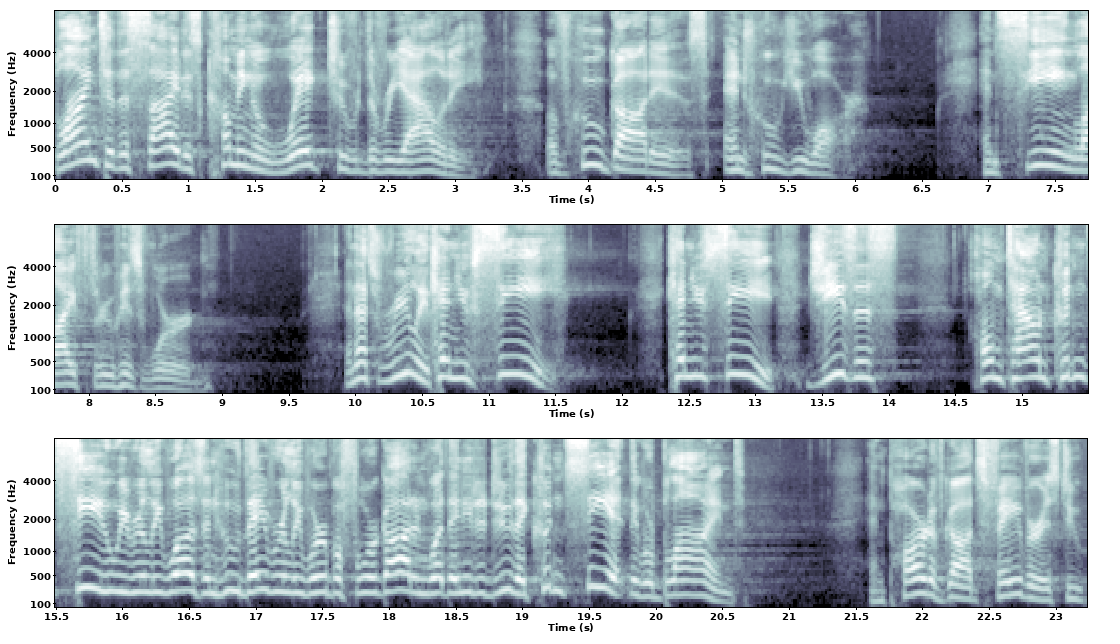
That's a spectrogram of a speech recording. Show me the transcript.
Blind to the sight is coming awake to the reality of who God is and who you are, and seeing life through His Word. And that's really, can you see? Can you see? Jesus' hometown couldn't see who he really was and who they really were before God and what they needed to do. They couldn't see it, they were blind. And part of God's favor is to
